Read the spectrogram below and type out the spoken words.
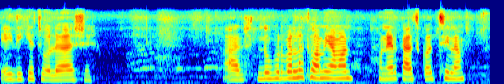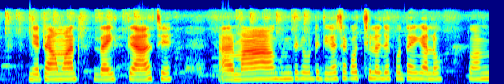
এই দিকে চলে আসে। আর দুপুরবেলা তো আমি আমার ফোনের কাজ করছিলাম, যেটা আমার দায়িত্বে আছে। আর মা ঘুম থেকে উঠে জিজ্ঞাসা করছিল যে কোথায় গেল, তো আমি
